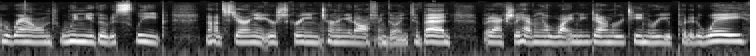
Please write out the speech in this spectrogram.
around when you go to sleep, not staring at your screen, turning it off, and going to bed, but actually having a winding down routine where you put it away,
